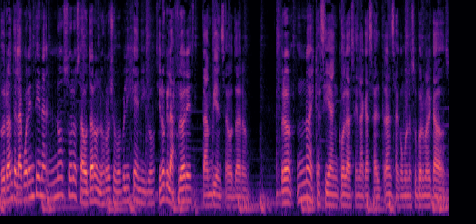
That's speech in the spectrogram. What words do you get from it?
Durante la cuarentena no solo se agotaron los rollos de papel higiénico, sino que las flores también se agotaron. Pero no es que hacían colas en la casa del tranza como en los supermercados.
